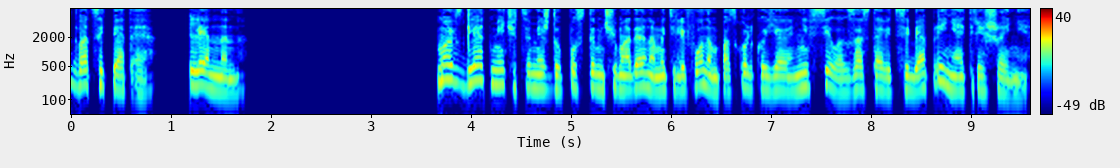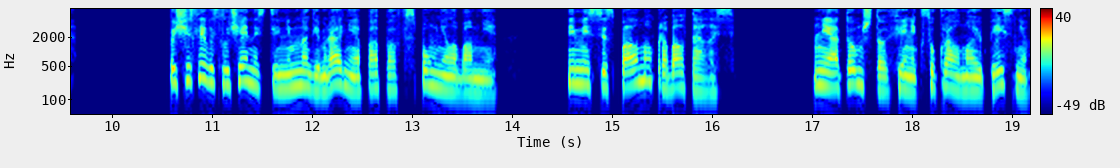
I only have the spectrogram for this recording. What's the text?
25. Леннон. Мой взгляд мечется между пустым чемоданом и телефоном, поскольку я не в силах заставить себя принять решение. По счастливой случайности, немногим ранее папа вспомнил обо мне, и миссис Палма проболталась. Не о том, что Феникс украл мою песню,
